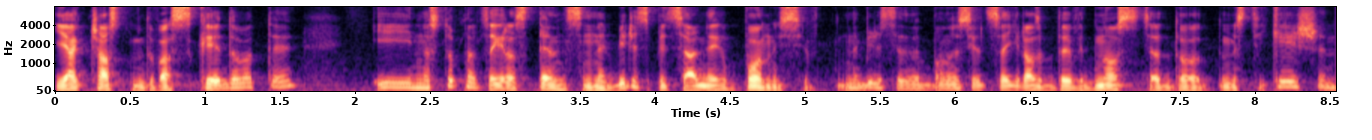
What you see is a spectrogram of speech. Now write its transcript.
як часто до вас скидувати. І наступне це якраз тенсі, набір спеціальних бонусів. Набір спеціальних бонусів це якраз буде відноситься до domestication,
